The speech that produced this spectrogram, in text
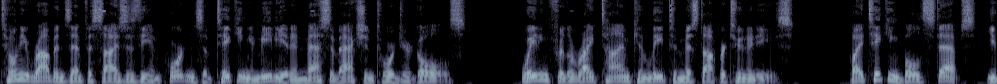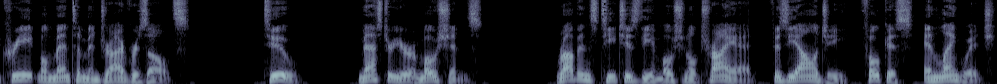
Tony Robbins emphasizes the importance of taking immediate and massive action toward your goals. Waiting for the right time can lead to missed opportunities. By taking bold steps, you create momentum and drive results. 2. Master your emotions. Robbins teaches the emotional triad physiology, focus, and language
